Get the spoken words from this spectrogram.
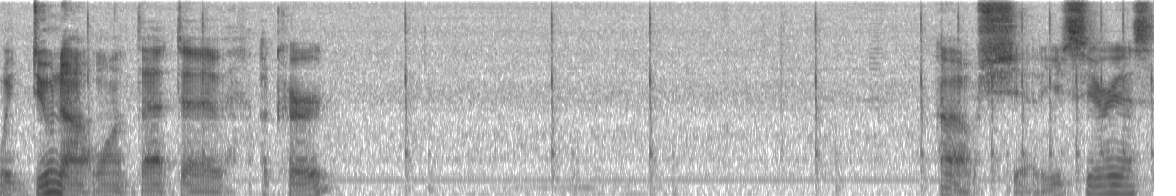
We do not want that to have occurred. Oh shit, are you serious?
